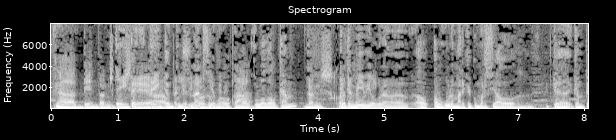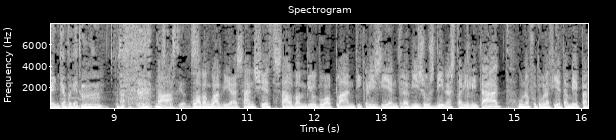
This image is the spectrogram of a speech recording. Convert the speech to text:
Uh, bé, doncs deien que, deien que en consonància amb, el, amb el color del camp doncs, però també hi havia alguna, al, alguna marca comercial que, que empeny cap a aquest mm. Va, l'avantguàrdia. Sánchez salva en Bildu el pla anticrisi entre avisos d'inestabilitat. Una fotografia també per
